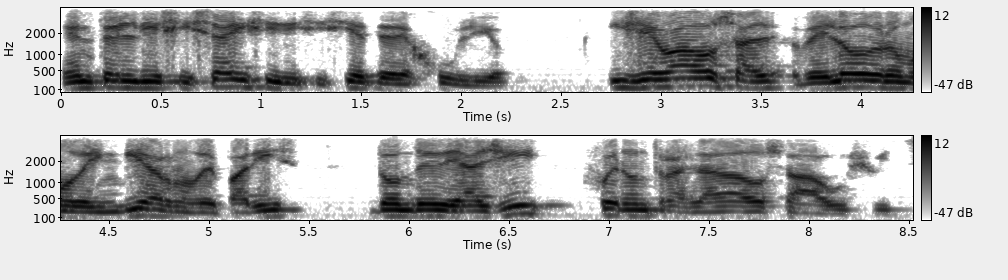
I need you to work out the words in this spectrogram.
entre el 16 y 17 de julio, y llevados al velódromo de invierno de París, donde de allí fueron trasladados a Auschwitz.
